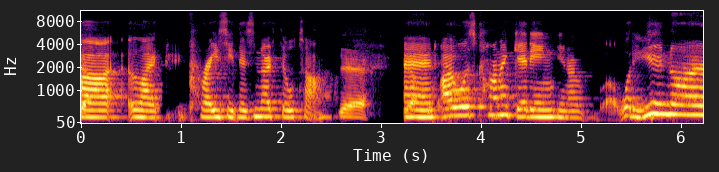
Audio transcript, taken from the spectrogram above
Yeah. are like crazy. There's no filter. Yeah, Yeah. And I was kind of getting, you know, what do you know?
